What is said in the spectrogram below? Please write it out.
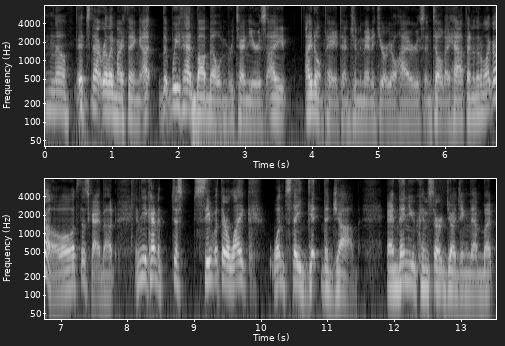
No, it's not really my thing. I, we've had Bob Melvin for ten years. I I don't pay attention to managerial hires until they happen, and then I'm like, oh, well, what's this guy about? And you kind of just see what they're like once they get the job, and then you can start judging them. But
